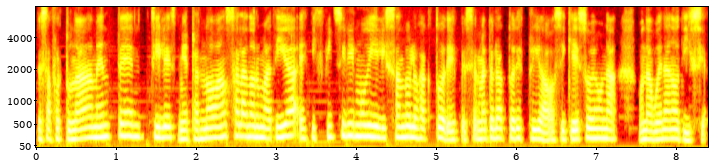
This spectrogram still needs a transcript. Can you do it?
desafortunadamente en Chile, mientras no avanza la normativa, es difícil ir movilizando a los actores, especialmente los actores privados, así que eso es una, una buena noticia.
